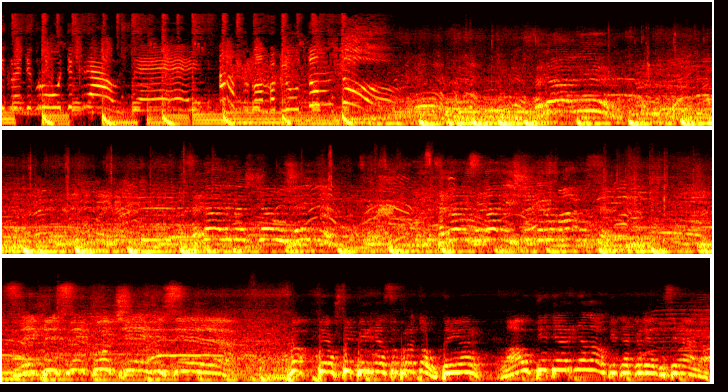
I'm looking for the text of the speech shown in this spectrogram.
Tikrai tikrų tikriausiai, aš kam pakliūtum Sveiki, sveikučiai visi! Na, tai aš taip ir nesupratau. Tai ar laukite ar nelaukite kalėdų senelio?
